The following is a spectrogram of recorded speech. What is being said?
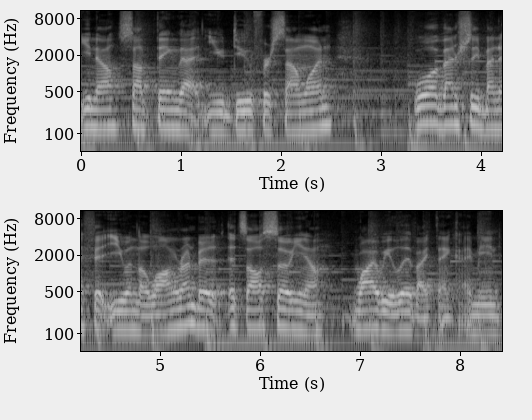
you know, something that you do for someone will eventually benefit you in the long run, but it's also, you know, why we live, I think. I mean,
